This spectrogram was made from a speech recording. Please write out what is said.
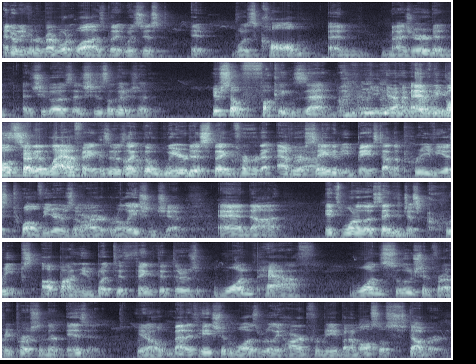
I don't even remember what it was, but it was just it was calm and measured, and and she goes, and she just looked at me, she's said, you're so fucking zen. yeah, And we both started laughing because it was like the weirdest thing for her to ever Yeah. say to me based on the previous 12 years of Yeah. our relationship. And uh, it's one of those things that just creeps up on you. But to think that there's one path, one solution for every person, there isn't. You know, meditation was really hard for me, but I'm also stubborn.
